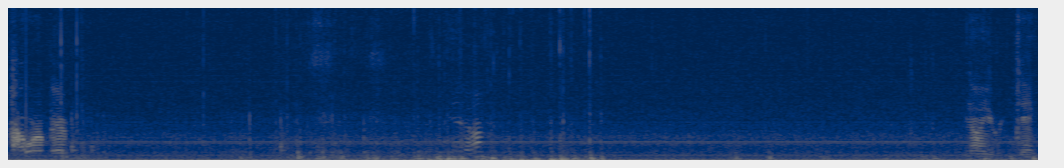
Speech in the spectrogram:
Power up there. Yeah. Now you're a dick.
